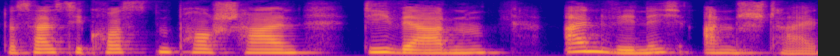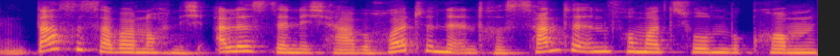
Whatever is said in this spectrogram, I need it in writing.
Das heißt, die Kostenpauschalen, die werden ein wenig ansteigen. Das ist aber noch nicht alles, denn ich habe heute eine interessante Information bekommen.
